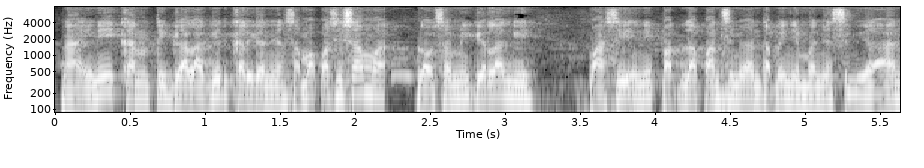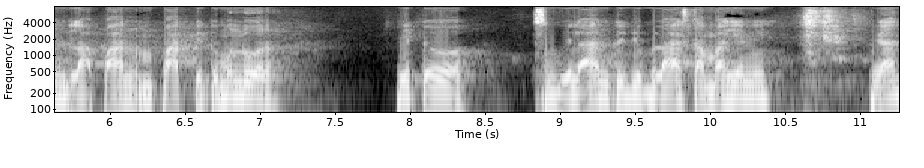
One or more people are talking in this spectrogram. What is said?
Nah, ini kan 3 lagi dikalikan yang sama pasti sama, nggak usah mikir lagi pasti ini 489 tapi nyimpannya 984 gitu mundur gitu 9 17 tambahin nih kan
